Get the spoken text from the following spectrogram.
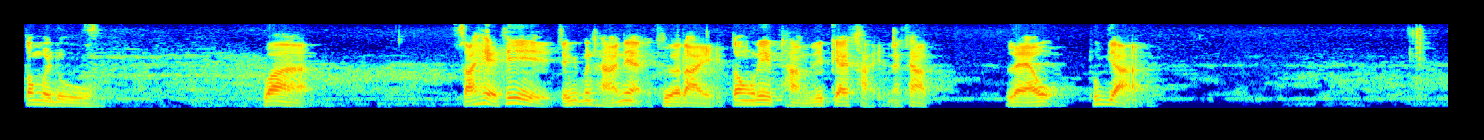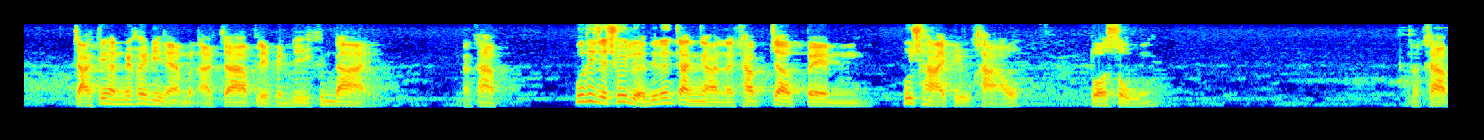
ต้องไปดูว่าสาเหตุที่จะมีปัญหาเนี่ยคืออะไรต้องรีบทำรีบแก้ไขนะครับ แล้วทุกอย่าง จากที่มันไม่ค่อยดีเนี่ยมันอาจจะเปลี่ยนเป็นดีขึ้นได้นะครับ ผู้ที่จะช่วยเหลือในเรื่องการงานนะครับ จะเป็นผู้ชายผิวขาวตัวสูงนะครับ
